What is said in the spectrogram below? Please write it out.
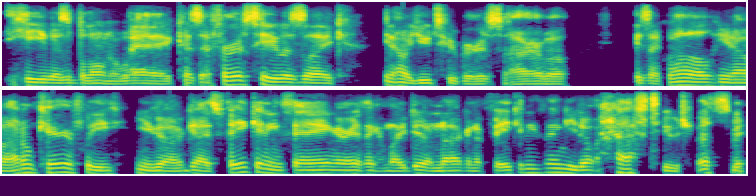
he was blown away because at first he was like, you know YouTubers are. Well, he's like, well, you know, I don't care if we, you go- guys fake anything or anything. I'm like, dude, I'm not going to fake anything. You don't have to, trust me.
